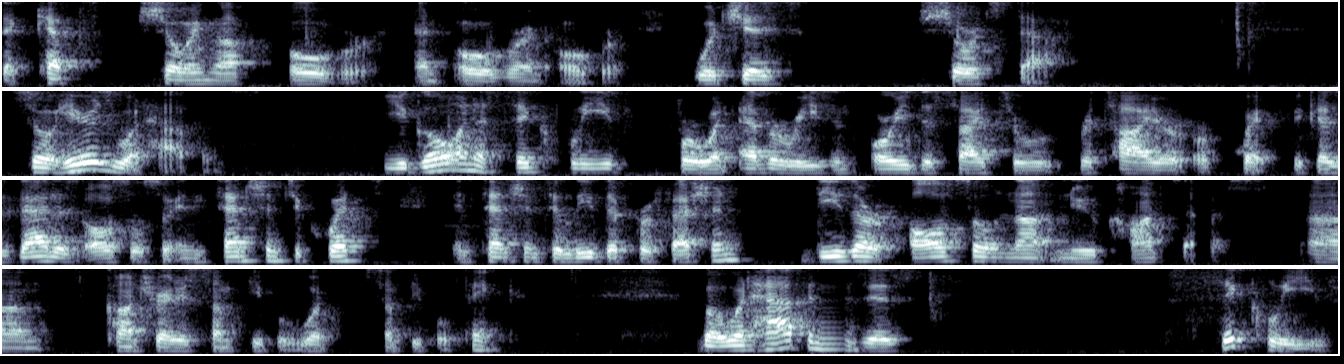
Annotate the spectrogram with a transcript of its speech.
that kept showing up over and over and over, which is short staff. So here's what happens: you go on a sick leave for whatever reason, or you decide to retire or quit, because that is also so intention to quit, intention to leave the profession. These are also not new concepts, um, contrary to some people what some people think. But what happens is sick leave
